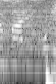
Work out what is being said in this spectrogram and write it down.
somebody's way.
